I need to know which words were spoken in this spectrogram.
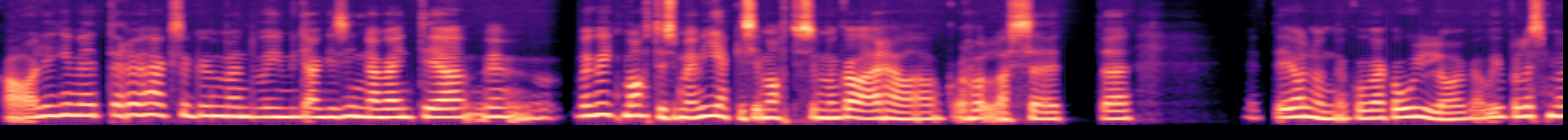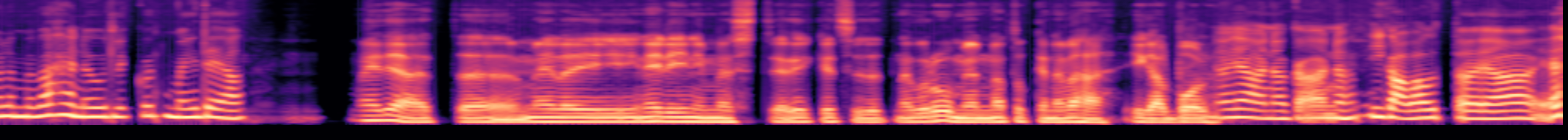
ka ligi meeter üheksakümmend või midagi sinnakanti ja me, me kõik mahtusime, viiekesi mahtusime ka ära Corollasse, et et ei olnud nagu väga hullu, aga võib-olla siis me oleme vähenõudlikud, ma ei tea ma ei tea, et äh, meil oli neli inimest ja kõik ütlesid, et nagu ruumi on natukene vähe igal pool. no jaa, no aga noh, igav auto ja, ja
